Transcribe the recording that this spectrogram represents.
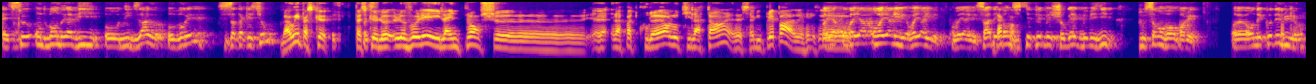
Est-ce qu'on demande l'avis au Nixal, au volet C'est ça ta question? Bah oui, parce que, parce que le, le volet, il a une planche, euh, elle n'a pas de couleur, l'autre il atteint, euh, ça lui plaît pas. on va, y, on va y- on va y arriver, on va y arriver. On va y arriver. Ça va dépendre D'accord. si c'est fait Béchogek, Bébézid, tout ça, on va en parler. Euh, on est qu'au début. Hein.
